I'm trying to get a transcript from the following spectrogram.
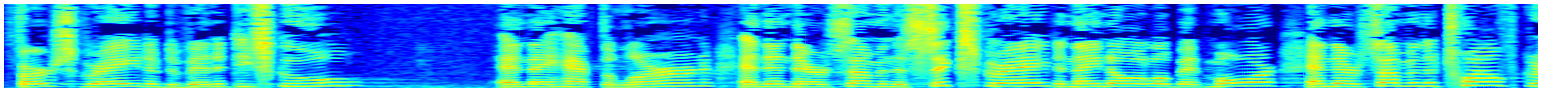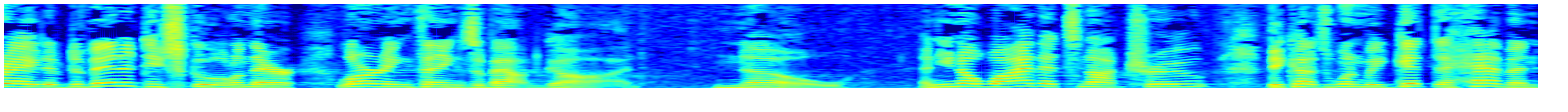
first grade of divinity school and they have to learn. And then there are some in the sixth grade and they know a little bit more. And there are some in the 12th grade of divinity school and they're learning things about God. No. And you know why that's not true? Because when we get to heaven,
